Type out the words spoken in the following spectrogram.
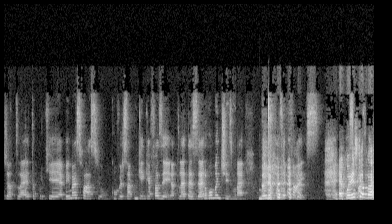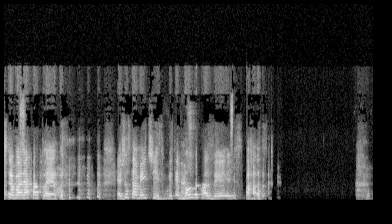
de atleta, porque é bem mais fácil conversar com quem quer fazer. Atleta é zero romantismo, né? Manda fazer, faz. É por isso que eu gosto de trabalhar com atleta. É justamente é isso, porque você manda fazer, eles fazem.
